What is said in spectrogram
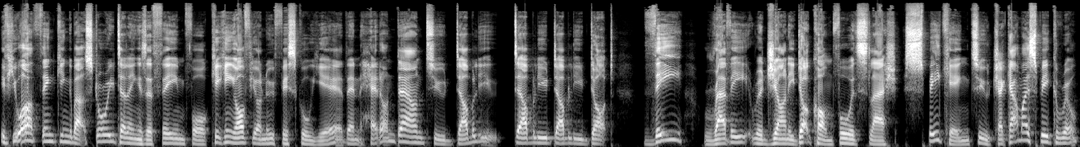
if you are thinking about storytelling as a theme for kicking off your new fiscal year, then head on down to www.theravirajani.com forward slash speaking to check out my speaker reel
